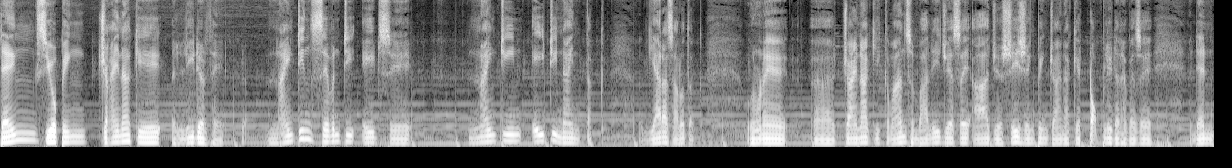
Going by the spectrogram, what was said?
डेंग सियोपिंग चाइना के लीडर थे। 1978 से 1989 तक 11 सालों तक, उन्होंने चाइना की कमान संभाली, जैसे आज शी जिनपिंग चाइना के टॉप लीडर हैं, वैसे डेन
